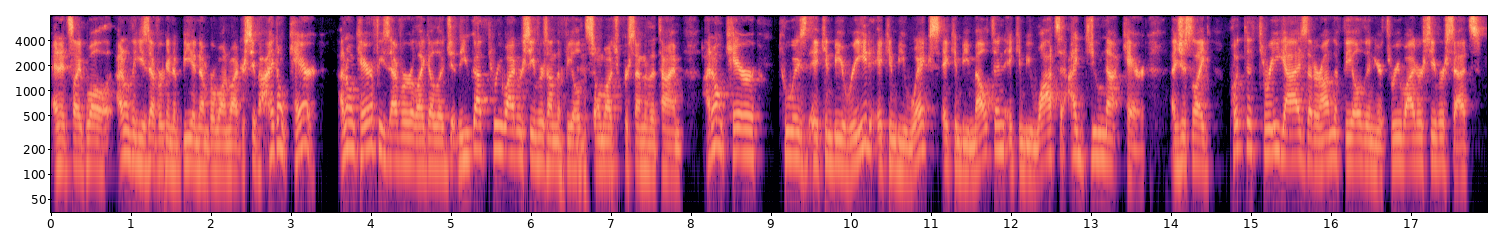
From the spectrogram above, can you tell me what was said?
and it's like, well, I don't think he's ever going to be a number one wide receiver. I don't care. I don't care if he's ever like a legit. You've got three wide receivers on the field mm-hmm. so much percent of the time. I don't care who is. It can be Reed, it can be Wicks, it can be Melton, it can be Watson. I do not care. I just like put the three guys that are on the field in your three wide receiver sets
